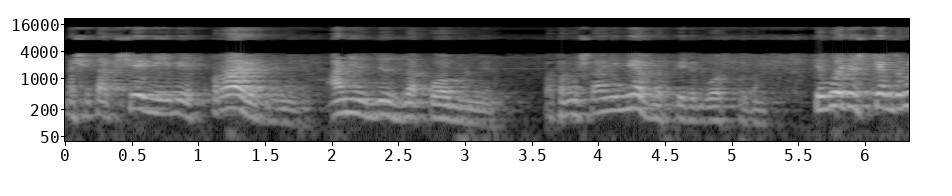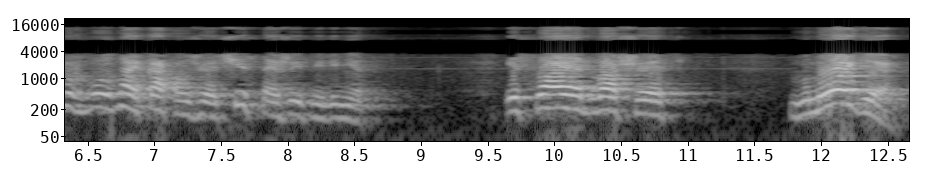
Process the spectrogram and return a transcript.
Значит, общение имеет с праведными, а не с беззаконными. Потому что они мерзость перед Господом. Сегодня с кем дружбу узнай, как он живет, чистая жизнь или нет. Исайя 2.6. Многие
